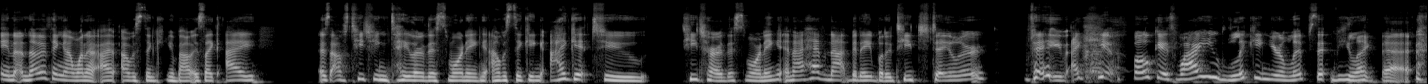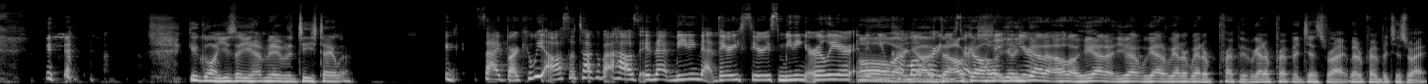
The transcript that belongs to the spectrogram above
And another thing I want to, I, I was thinking about is like, I, as I was teaching Taylor this morning, I was thinking I get to teach her this morning and I have not been able to teach Taylor. Babe, I can't focus. Why are you licking your lips at me like that? Keep going. You say you haven't been able to teach Taylor. Sidebar, can we also talk about how I was in that meeting, that very serious meeting earlier, and then you come over and you start Oh on. shaking You, you your gotta hold on. You gotta you gotta we gotta we gotta we gotta prep it. We gotta prep it just right. We gotta prep it just right.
